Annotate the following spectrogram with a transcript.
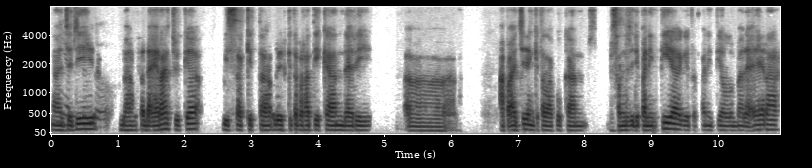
Nah, ya, jadi betul. bahasa daerah juga bisa kita lebih kita perhatikan dari uh, apa aja yang kita lakukan. Misalnya jadi panitia gitu, panitia lomba daerah,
